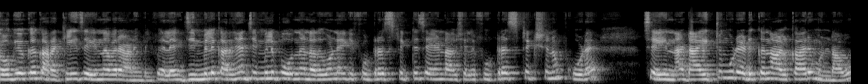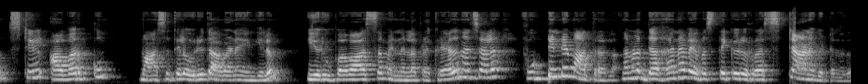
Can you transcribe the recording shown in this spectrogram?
യോഗയൊക്കെ കറക്റ്റ്ലി ചെയ്യുന്നവരാണെങ്കിൽ അല്ലെങ്കിൽ ജിമ്മിൽ ഞാൻ ജിമ്മിൽ പോകുന്നുണ്ട്. അതുകൊണ്ട് എനിക്ക് ഫുഡ് റെസ്ട്രിക്ട് ചെയ്യേണ്ട ആവശ്യമില്ല ഫുഡ് റെസ്ട്രിക്ഷനും കൂടെ ചെയ്യുന്ന ഡയറ്റും കൂടെ എടുക്കുന്ന ആൾക്കാരും ഉണ്ടാവും. സ്റ്റിൽ അവർക്കും മാസത്തിൽ ഒരു തവണയെങ്കിലും ഈ ഒരു ഉപവാസം എന്നുള്ള പ്രക്രിയ. അതെന്ന് വെച്ചാൽ ഫുഡിന്റെ മാത്രമല്ല നമ്മൾ ദഹന വ്യവസ്ഥയ്ക്ക് ഒരു റെസ്റ്റ് ആണ് കിട്ടുന്നത്.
